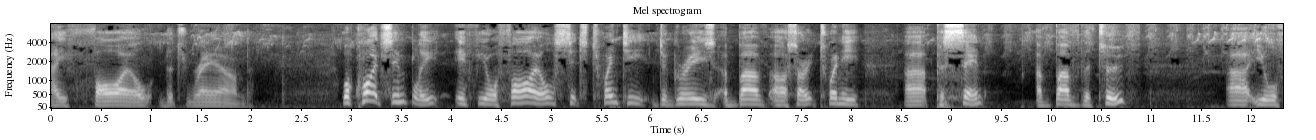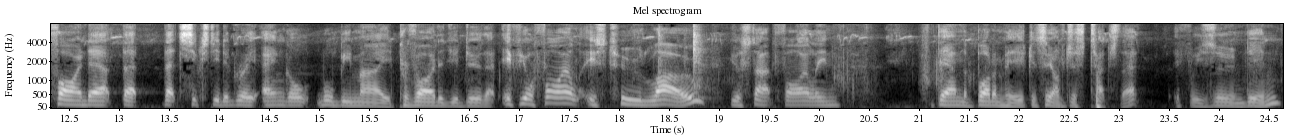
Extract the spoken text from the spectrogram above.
a file that's round? Well, quite simply, if your file sits 20 degrees above, oh, sorry, 20 uh, percent above the tooth, uh, you will find out that that 60 degree angle will be made, provided you do that. If your file is too low, you'll start filing down the bottom here. You can see I've just touched that. If we zoomed in,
